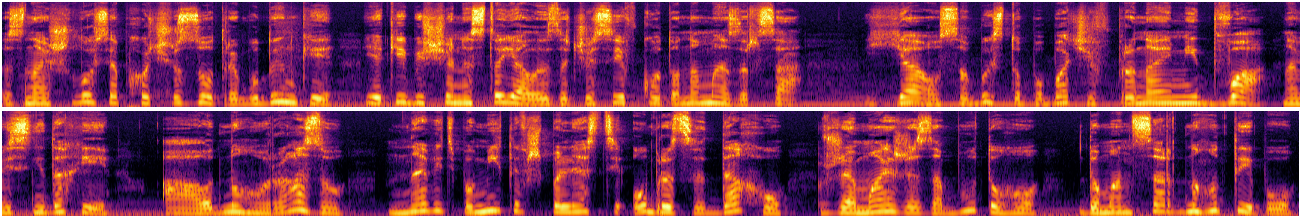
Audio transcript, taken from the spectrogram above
знайшлося б хоч зотри будинки, які б ще не стояли за часів Котона Мезерса. Я особисто побачив принаймні два навісні дахи, а одного разу навіть помітив шпилясті обриси даху вже майже забутого до мансардного типу.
